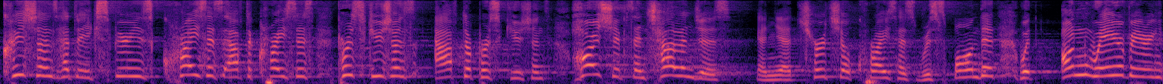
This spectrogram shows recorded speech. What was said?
Christians had to experience crisis after crisis, persecutions after persecutions, hardships and challenges and yet Church of Christ has responded with unwavering,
